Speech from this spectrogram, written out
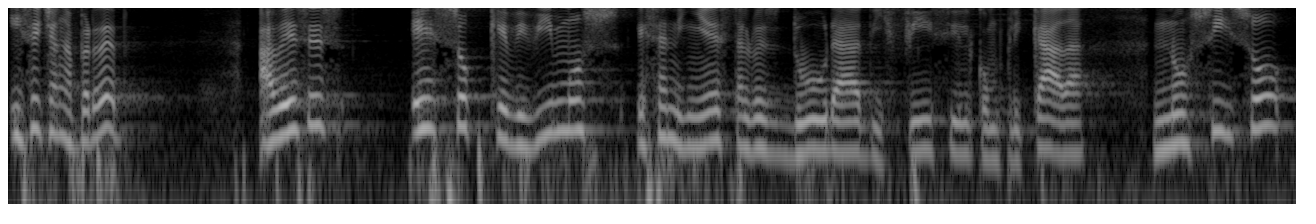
y se echan a perder. A veces eso que vivimos, esa niñez tal vez dura, difícil, complicada, nos hizo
